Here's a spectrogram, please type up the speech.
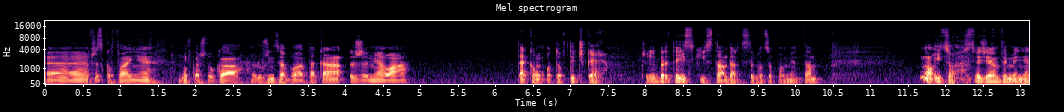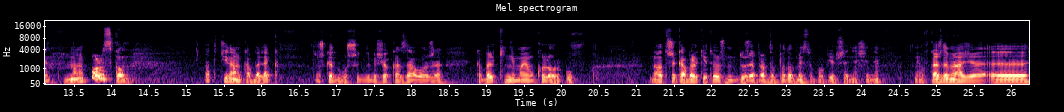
E, wszystko fajnie, nówka sztuka. Różnica była taka, że miała taką oto wtyczkę, czyli brytyjski standard z tego co pamiętam. No i co? Stwierdziłem wymienię na polską. Odcinam kabelek. Troszkę dłuższy, gdyby się okazało, że kabelki nie mają kolorków. No, trzy kabelki to już duże prawdopodobieństwo popieprzenia się, nie? No, w każdym razie, yy,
